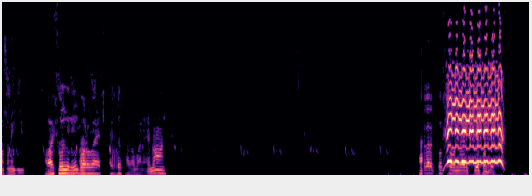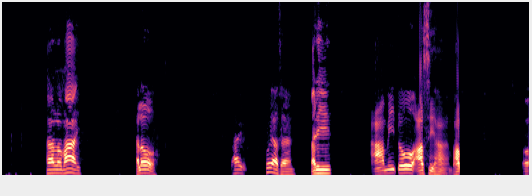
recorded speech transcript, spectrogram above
আছে নাকি? হয় শুনিনি বড় ভাই থাকলে থাকা পারে। নয়। হ্যালো ভাই। হ্যালো। ভাই কই আছেন? বাড়ি। আমি তো আছি হ্যাঁ ভাব ও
